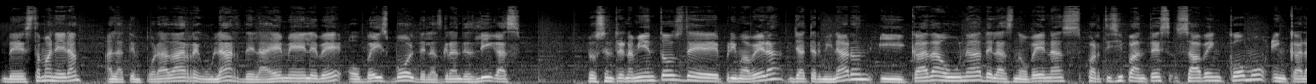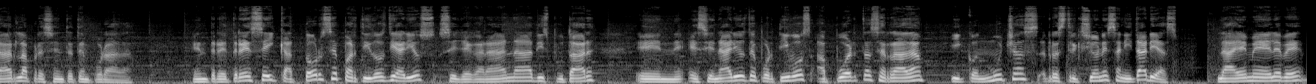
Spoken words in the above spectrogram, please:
de esta manera a la temporada regular de la MLB o béisbol de las grandes ligas. Los entrenamientos de primavera ya terminaron y cada una de las novenas participantes saben cómo encarar la presente temporada. Entre 13 y 14 partidos diarios se llegarán a disputar en escenarios deportivos a puerta cerrada y con muchas restricciones sanitarias. La MLB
